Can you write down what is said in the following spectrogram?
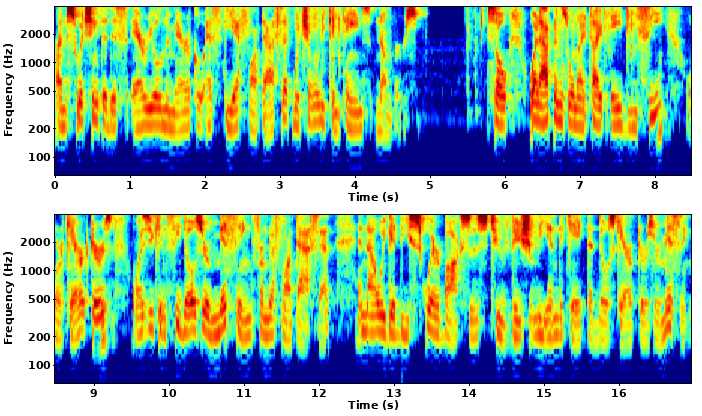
I'm switching to this Arial Numerical SDF font asset which only contains numbers. So what happens when I type ABC or characters? Well, as you can see, those are missing from the font asset. And now we get these square boxes to visually indicate that those characters are missing.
